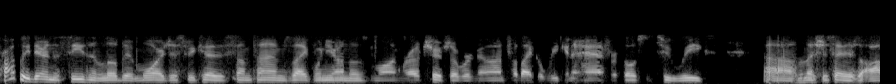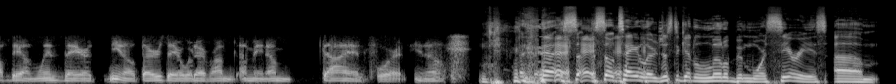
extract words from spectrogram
probably during the season a little bit more, just because sometimes like when you're on those long road trips or we're gone for like a week and a half or close to two weeks. Um, let's just say there's an off day on Wednesday or you know Thursday or whatever. I'm I mean I'm dying for it, you know. so, so, Taylor, just to get a little bit more serious, um,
